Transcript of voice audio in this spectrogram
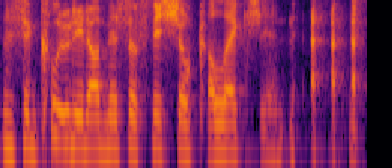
it's included on this official collection.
